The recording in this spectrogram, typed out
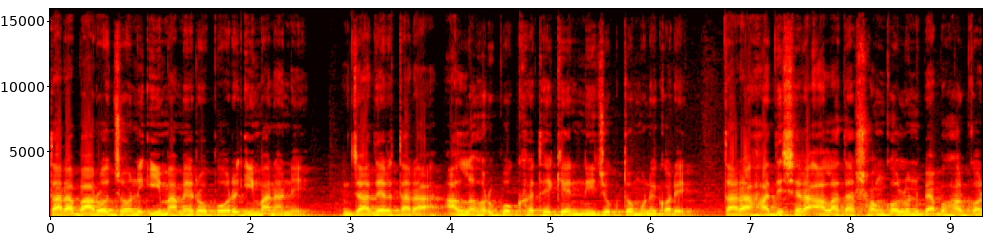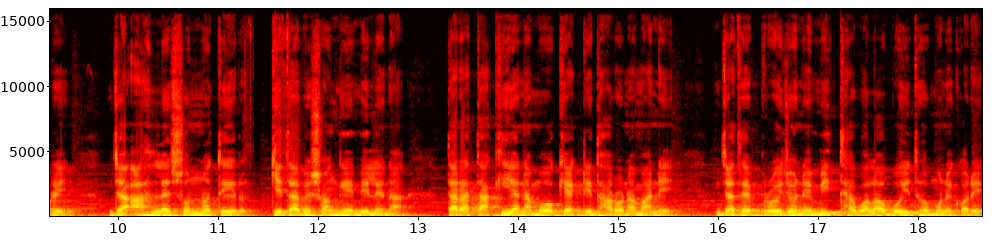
তারা বারো জন ইমামের ওপর ইমান আনে, যাদের তারা আল্লাহর পক্ষ থেকে নিযুক্ত মনে করে। তারা হাদিসের আলাদা সংকলন ব্যবহার করে, যা আহলে সুন্নতের কিতাবের সঙ্গে মেলে না। তারা তাকিয়া নামক একটি ধারণা মানে যাতে প্রয়োজনে মিথ্যা বলাও বৈধ মনে করে।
